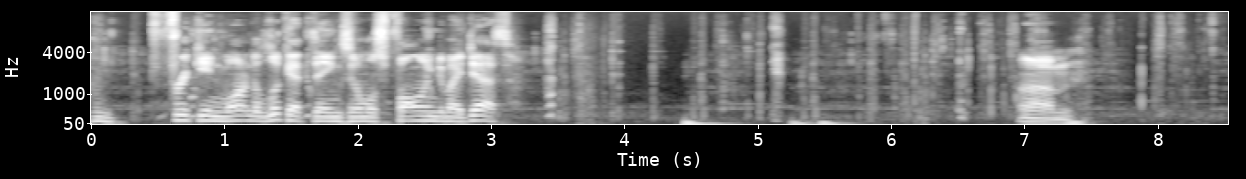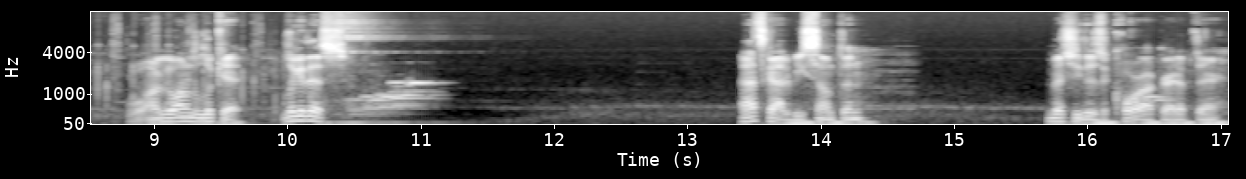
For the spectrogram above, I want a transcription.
I'm freaking wanting to look at things and almost falling to my death. Um. Well, I wanted to look at. Look at this. That's got to be something. I bet you there's a Korok right up there.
